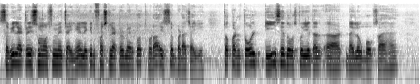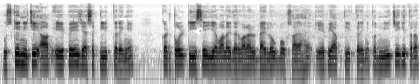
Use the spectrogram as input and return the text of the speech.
सभी लेटर इस स्मॉल में चाहिए, लेकिन फ़र्स्ट लेटर मेरे को थोड़ा इससे बड़ा चाहिए। तो कंट्रोल टी से दोस्तों, ये डायलॉग बॉक्स आया है। उसके नीचे आप ए पे जैसा क्लिक करेंगे कंट्रोल टी से ये वाला इधर वाला डायलॉग बॉक्स आया है ए पे आप क्लिक करेंगे तो नीचे की तरफ़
